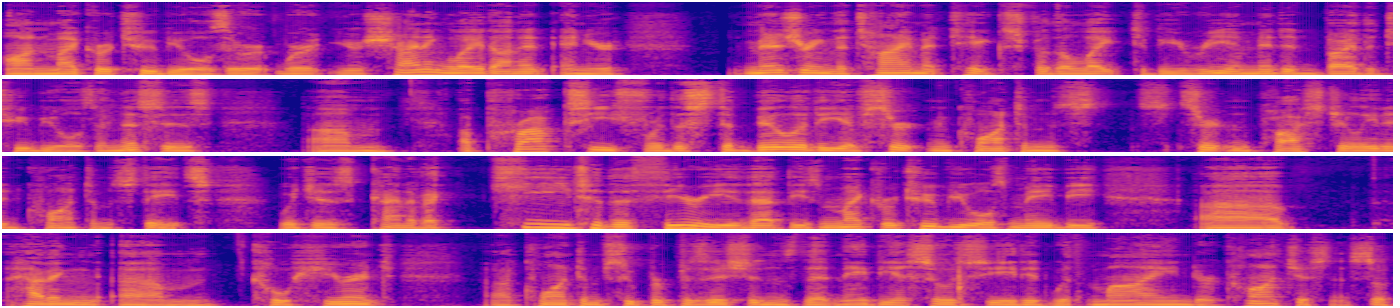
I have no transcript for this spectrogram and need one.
on microtubules, where you're shining light on it and you're measuring the time it takes for the light to be re-emitted by the tubules, and this is um, a proxy for the stability of certain quantum certain postulated quantum states, which is kind of a key to the theory that these microtubules may be uh, having um, coherent uh, quantum superpositions that may be associated with mind or consciousness. So,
